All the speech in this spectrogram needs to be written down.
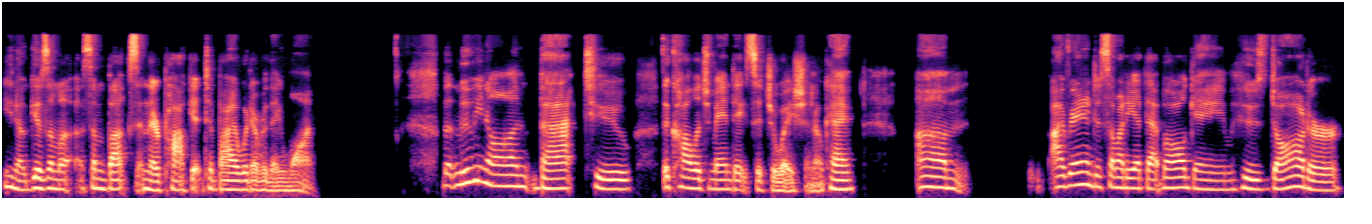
you know gives them a, some bucks in their pocket to buy whatever they want. But moving on back to the college mandate situation okay? Um i ran into somebody at that ball game whose daughter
